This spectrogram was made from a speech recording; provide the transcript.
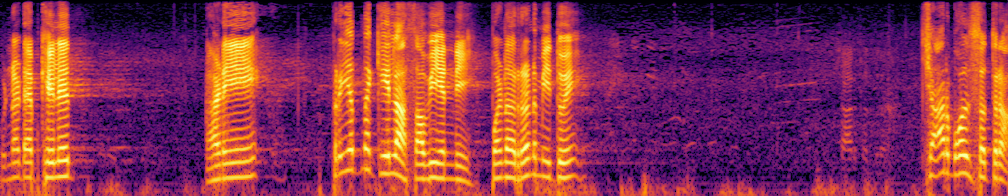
पुन्हा टॅप खेळलेत आणि प्रयत्न केला सावी यांनी पण रन मिळतोय. चार बॉल सतरा.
